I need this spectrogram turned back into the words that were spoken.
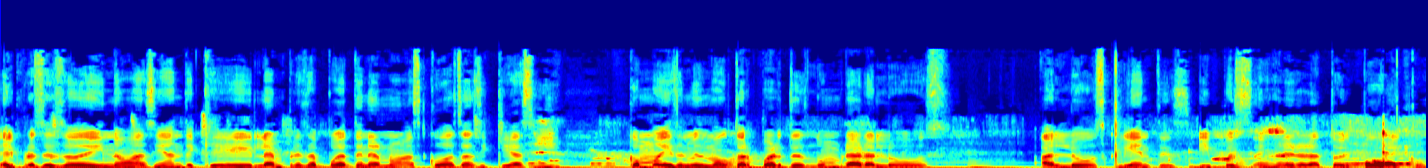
el proceso de innovación, de que la empresa pueda tener nuevas cosas y que así, como dice el mismo autor, poder deslumbrar a los a los clientes y pues en general a todo el público.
